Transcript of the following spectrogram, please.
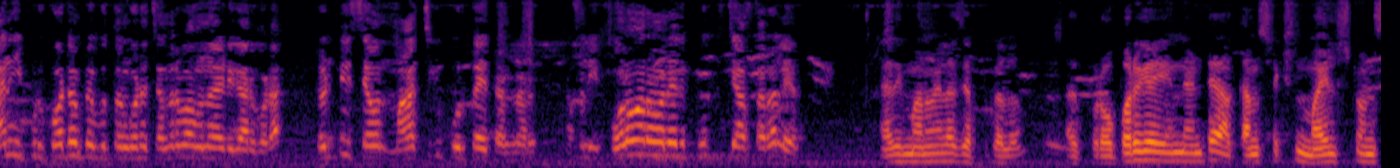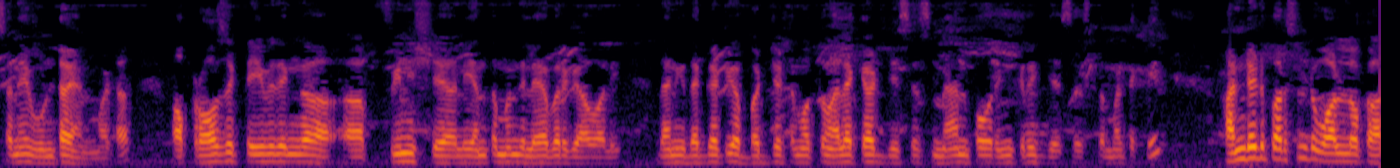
కానీ ఇప్పుడు కూటమి ప్రభుత్వం కూడా చంద్రబాబు నాయుడు గారు కూడా ట్వంటీ సెవెన్ మార్చికి పూర్తయితే అన్నారు అసలు ఈ పోలవరం అనేది పూర్తి చేస్తారా లేదు? అది మనం ఎలా చెప్పగలం అది ప్రాపర్గా ఏంటంటే ఆ కన్స్ట్రక్షన్ మైల్ స్టోన్స్ అనేవి ఉంటాయన్నమాట. ఆ ప్రాజెక్ట్ ఏ విధంగా ఫినిష్ చేయాలి ఎంతమంది లేబర్ కావాలి దానికి తగ్గట్టుగా బడ్జెట్ మొత్తం అలొకేట్ చేసేసి మ్యాన్ పవర్ ఇంక్రీజ్ చేసేస్తే మటుకి హండ్రెడ్ పర్సెంట్ వాళ్ళు ఒక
